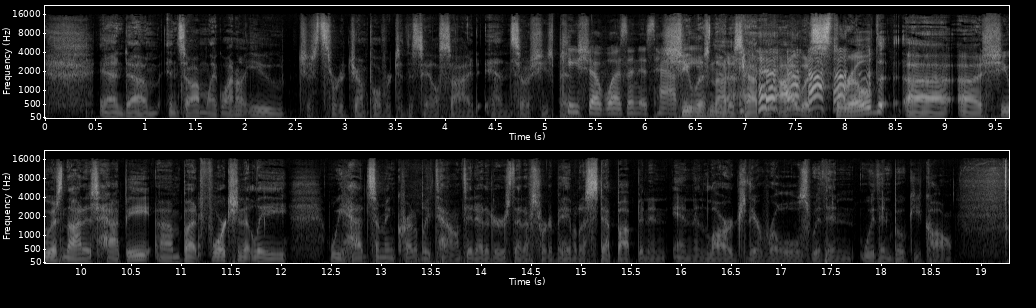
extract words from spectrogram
And um and so i'm like why don't you just sort of jump over to the sales side? And so she's been keisha wasn't as happy. She was not as happy. I was thrilled. Uh, uh, she was not as happy. Um, but fortunately we had some incredibly talented editors that have sort of been able to step up and, and, enlarge their roles within within Booky call.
